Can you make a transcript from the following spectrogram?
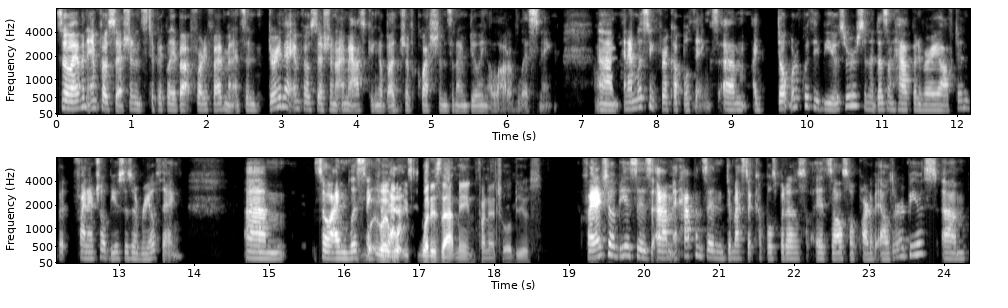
So I have an info session. It's typically about 45 minutes. And during that info session, I'm asking a bunch of questions and I'm doing a lot of listening. Mm. Um, and I'm listening for a couple things. Um, I don't work with abusers, and it doesn't happen very often, but financial abuse is a real thing. Um, so I'm listening what, what, what, does that mean, financial abuse? Financial abuse is um, it happens in domestic couples, but it's also part of elder abuse. Um,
